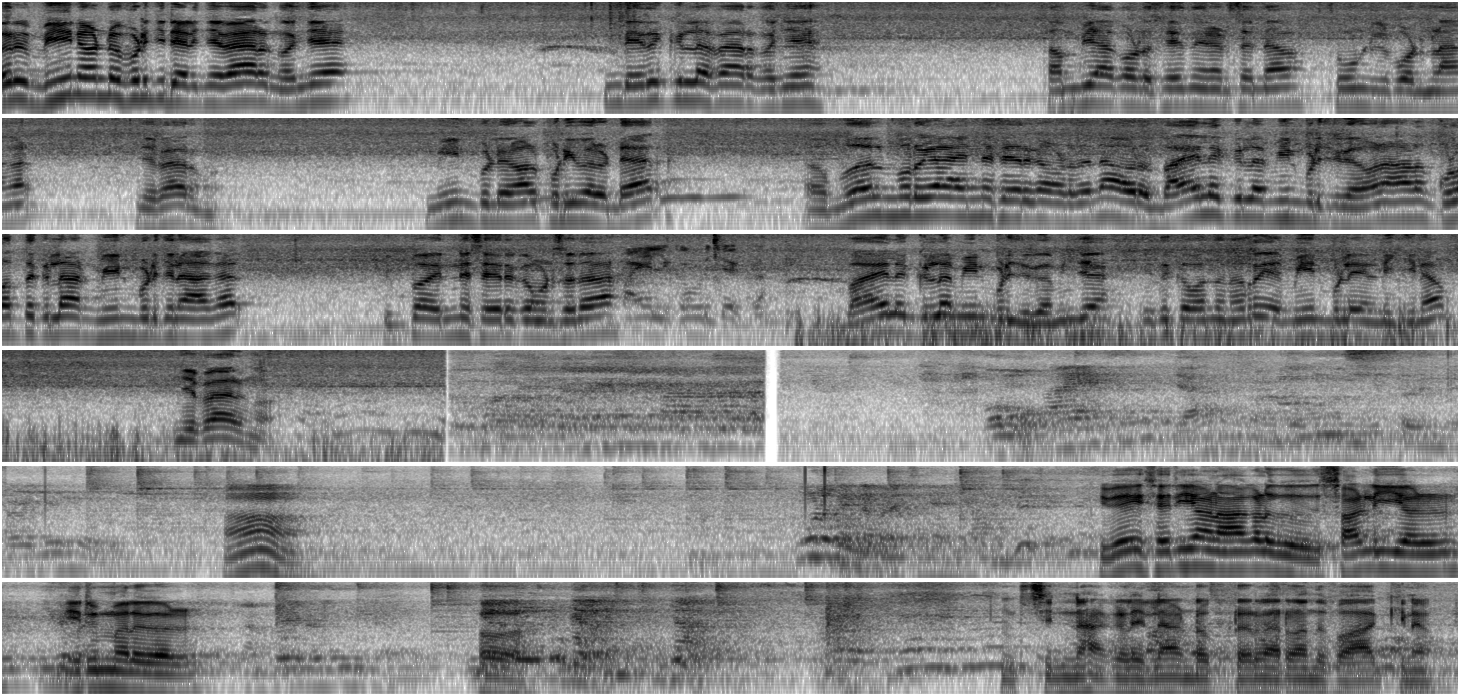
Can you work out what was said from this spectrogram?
ஒரு மீன் ஒன்று பிடிச்சிட்டு இங்கே வேற கொஞ்சம் இந்த இதுக்குள்ள வேற கொஞ்சம்? தம்பியாக்களோட சேர்ந்து என்ன சொன்னால் தூண்டில் போட்டுனாங்க. இங்கே வேறுங்க மீன் பிடிக்கிறாள் பிடி வருட்டார். முதல் முறையாக என்ன செய்யிருக்கோம்னா ஒரு வயலுக்குள்ள மீன் பிடிச்சிருக்காங்க ஆனால் குளத்துக்குலாம் மீன் பிடிச்சினாங்க. இப்போ என்ன செய்யிருக்கோம்னு சொன்னால் வயலுக்குள்ள மீன் பிடிச்சிருக்கோம் இங்கே இதுக்கு வந்து நிறைய மீன் பிள்ளைகள் நிற்கணும் இங்கே பாருங்க. ஆ. இவை சரியான ஆக்களுக்கு சளிகள் இருமல்கள். ஓ. சின்ன ஆக்கள் எல்லாம் டாக்டர் வேறு வந்து பார்க்கணும்.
